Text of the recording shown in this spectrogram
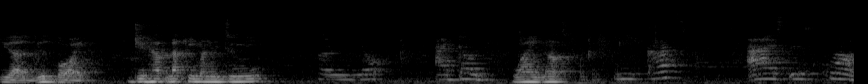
You are a good boy. Do you have lucky money to me? Uh, no, I don't. Why not? Because I is small,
